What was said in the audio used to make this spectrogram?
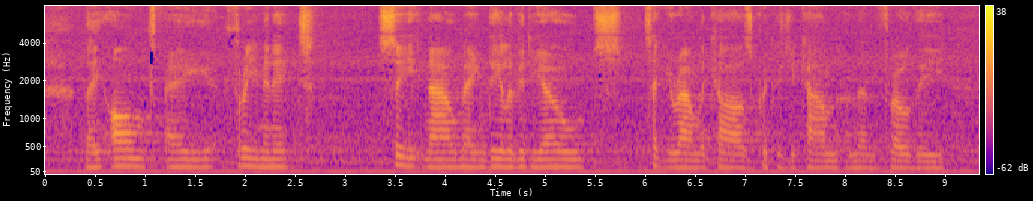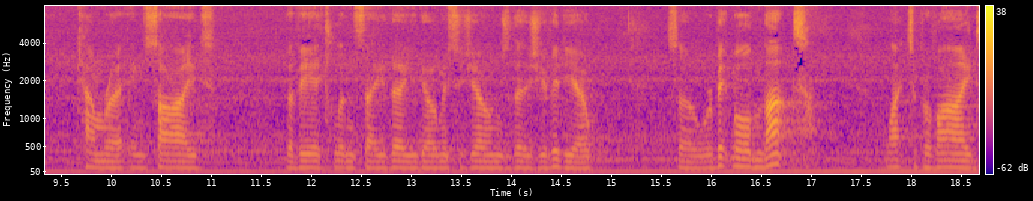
they aren't a three minute see it now main dealer videos take you around the car as quick as you can and then throw the camera inside the vehicle and say, there you go, Mr. Jones, there's your video. So we're a bit more than that. like to provide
